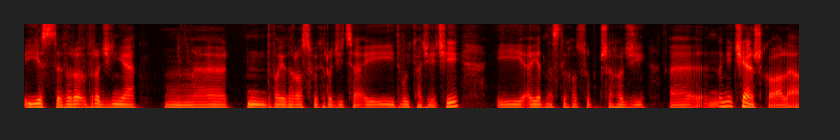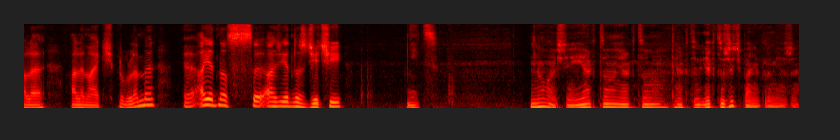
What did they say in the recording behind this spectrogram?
jest w, w rodzinie mm, e, dwoje dorosłych, rodzice i dwójka dzieci. I jedna z tych osób przechodzi, e, no nie ciężko, ale, ale, ale ma jakieś problemy, e, a jedno z, a jedno z dzieci nic. No właśnie, jak to, jak to, jak to, jak to żyć, panie premierze?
